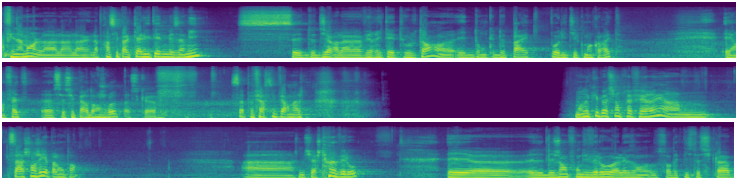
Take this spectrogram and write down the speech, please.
Finalement, la, la, principale qualité de mes amis, c'est de dire la vérité tout le temps et donc de ne pas être politiquement correct. Et en fait, c'est super dangereux parce que ça peut faire super mal. Mon occupation préférée, euh, ça a changé il n'y a pas longtemps. Euh, je me suis acheté un vélo. Et, euh, les gens font du vélo sur des pistes cyclables.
